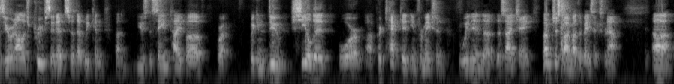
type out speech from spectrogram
zero knowledge proofs in it so that we can uh, use the same type of, or we can do shielded or uh, protected information within the, the sidechain. But I'm just talking about the basics for now. Uh,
